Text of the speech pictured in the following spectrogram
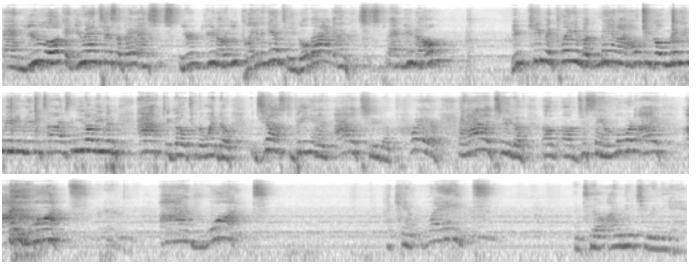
and you look and you anticipate, and you're, you know, you clean again till you go back, and and you know, you keep it clean, but man, I hope you go many, many, many times, and you don't even have to go to the window. Just be in an attitude of prayer, an attitude of, of, of just saying, Lord, I, I want. I want. I can't wait until I meet you in the air,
